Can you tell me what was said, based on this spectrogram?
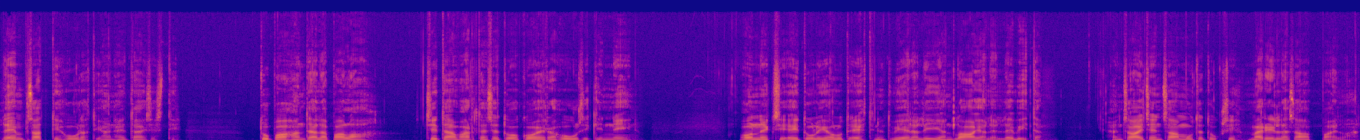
Lempsatti huudahti hän hetäisesti. Tupahan täällä palaa. Sitä varten se tuo koira huusikin niin. Onneksi ei tuli ollut ehtinyt vielä liian laajalle levitä. Hän sai sen sammutetuksi märillä saappaillaan.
